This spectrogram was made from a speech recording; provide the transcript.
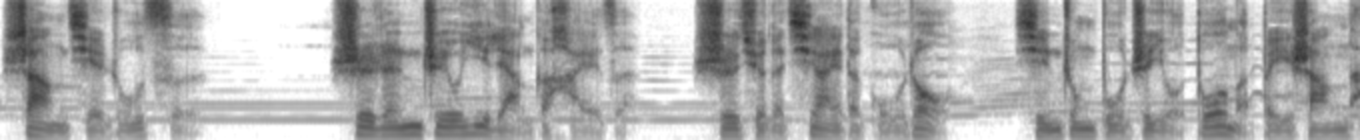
尚且如此。世人只有一两个孩子，失去了亲爱的骨肉，心中不知有多么悲伤呢。”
